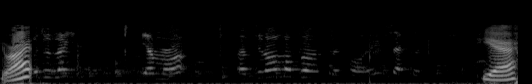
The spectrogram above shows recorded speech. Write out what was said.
You alright? Just like, yeah,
